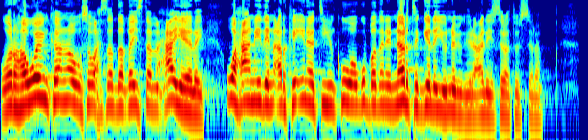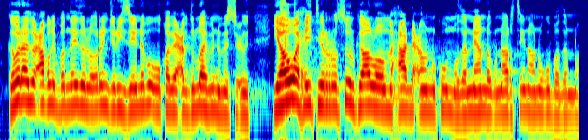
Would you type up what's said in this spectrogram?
war haweenkanowse wax sadaqaysta maxaa yeelay waxaan idin arkay inaad tihiin kuwa ugu badanee naarta gelayuu nebigu yidhi calayhi salaatu wasalaam gabar aad u caqli badnaydoo la ohan jiray zaynabo uu qabay cabdullahi bnu mascuud yaa waxay tiri rasuulka allow maxaa dhacoon ku mudanay annagu naarta inaan ugu badanno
